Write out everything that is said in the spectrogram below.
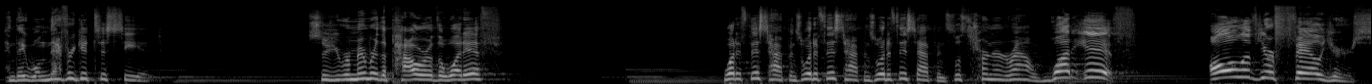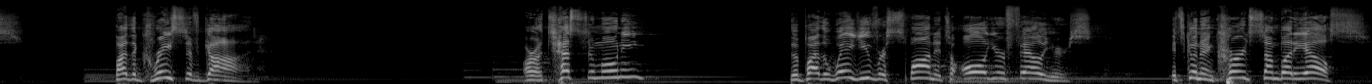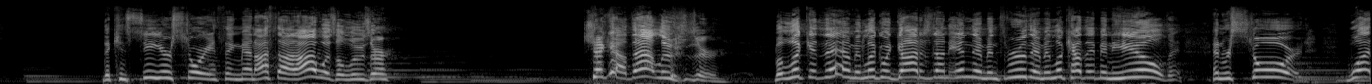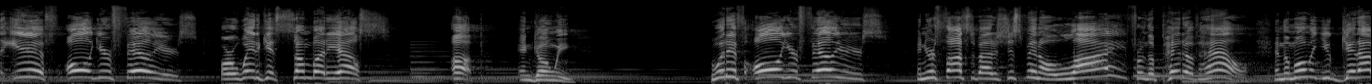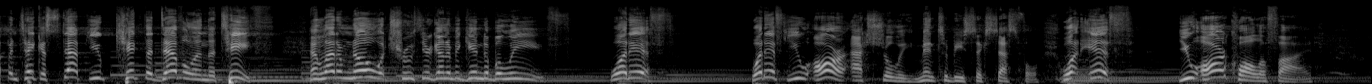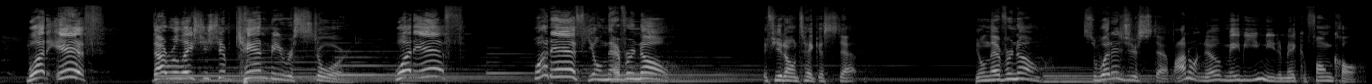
and they will never get to see it. So you remember the power of the what if? What if this happens? What if this happens? What if this happens? Let's turn it around. What if all of your failures, by the grace of God, are a testimony that by the way you've responded to all your failures, it's going to encourage somebody else that can see your story and think, man, I thought I was a loser. Check out that loser. But look at them and look what God has done in them and through them and look how they've been healed and restored. What if all your failures are a way to get somebody else up and going? What if all your failures and your thoughts about it's just been a lie from the pit of hell? And the moment you get up and take a step, you kick the devil in the teeth and let him know what truth you're going to begin to believe. What if? What if you are actually meant to be successful? What if you are qualified? What if that relationship can be restored? What if? What if? You'll never know if you don't take a step. You'll never know. So, what is your step? I don't know. Maybe you need to make a phone call.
